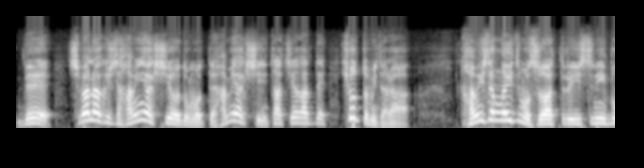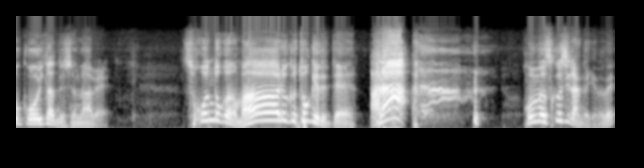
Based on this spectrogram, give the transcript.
でしばらくして歯磨きしようと思って歯磨きしに立ち上がってひょっと見たらかみさんがいつも座ってる椅子に僕置いたんですよ鍋。そこのとこが丸く溶けててあら! ほんの少しなんだけどね。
